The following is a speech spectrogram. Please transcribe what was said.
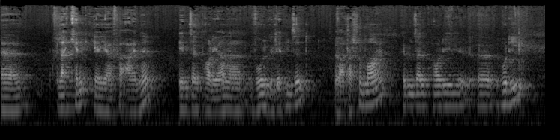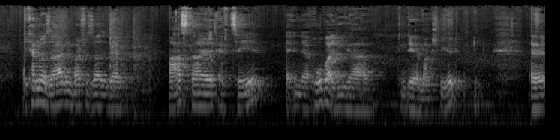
Äh, vielleicht kennt ihr ja Vereine, in St. Paulianer wohl gelitten sind. War das schon mal im St. Pauli äh? Ich kann nur sagen, beispielsweise der Marstal FC, der in der Oberliga in Dänemark spielt, äh,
